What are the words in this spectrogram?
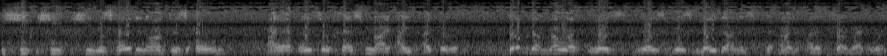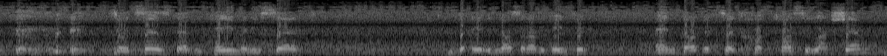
He he he was holding on to his own. I have also cheshm. I I I thought. David Melech was was was made on his on, on his throne right away. so it says that he came and he said, Nosarav came to, and David said, "Chotasi Lashem."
